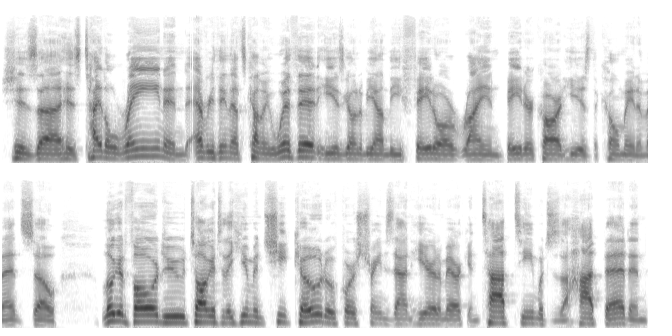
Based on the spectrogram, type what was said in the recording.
his uh, his title reign and everything that's coming with it. He is going to be on the Fedor Ryan Bader card. He is the co-main event. So looking forward to talking to the human cheat code, who of course trains down here at American Top Team, which is a hotbed and.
